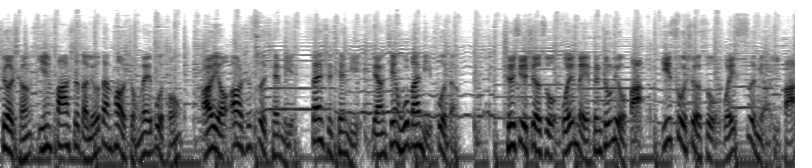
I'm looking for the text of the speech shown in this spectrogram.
射程因发射的榴弹炮种类不同，而有二十四千米、三十千米、两千五百米不等。持续射速为每分钟六发，急促射速为四秒一发。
